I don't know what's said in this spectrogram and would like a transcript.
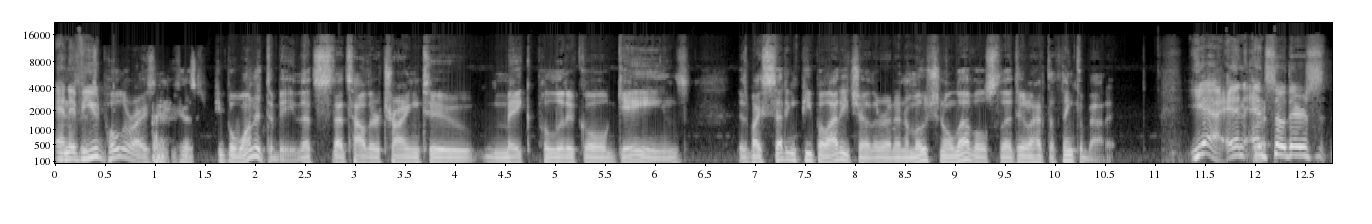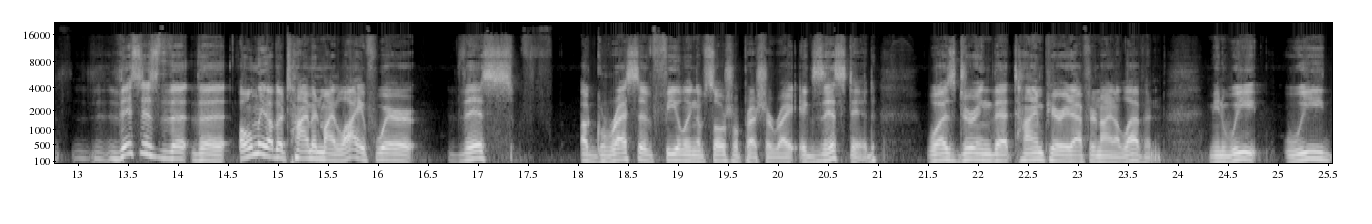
And if it's you polarizing because people want it to be, that's that's how they're trying to make political gains is by setting people at each other at an emotional level so that they don't have to think about it. Yeah, and and right. so there's this is the the only other time in my life where this aggressive feeling of social pressure right existed was during that time period after 9/11. I mean, we we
